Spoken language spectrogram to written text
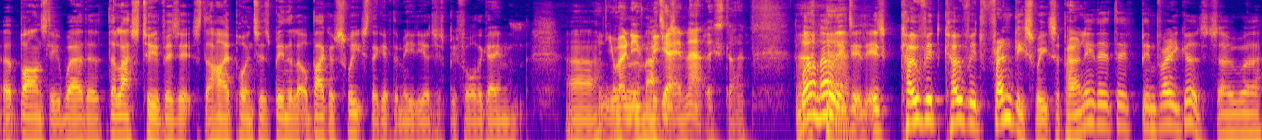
at Barnsley, where the, the last two visits, the high point has been the little bag of sweets they give the media just before the game. Uh, and you won't even be getting that this time. Well, no, it, it's COVID COVID friendly sweets. Apparently, they, they've been very good. So, uh,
